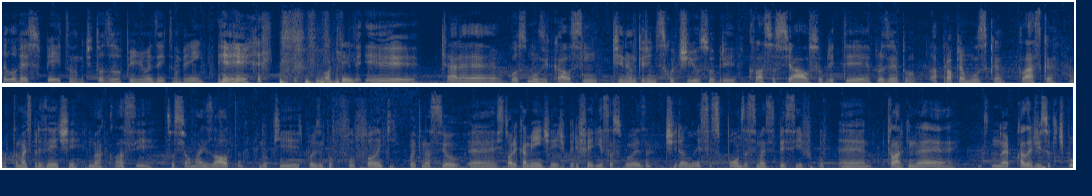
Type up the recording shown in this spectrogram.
pelo respeito de todas as opiniões aí também. E, Ok. e, cara, é, gosto musical, assim, tirando que a gente discutiu sobre classe social, sobre ter, por exemplo, a própria música clássica, ela tá mais presente em uma classe social mais alta do que, por exemplo, o funk. O funk nasceu é, historicamente aí de periferia, essas coisas. Tirando esses pontos assim mais específicos, é, claro que não é não é por causa disso que, tipo,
